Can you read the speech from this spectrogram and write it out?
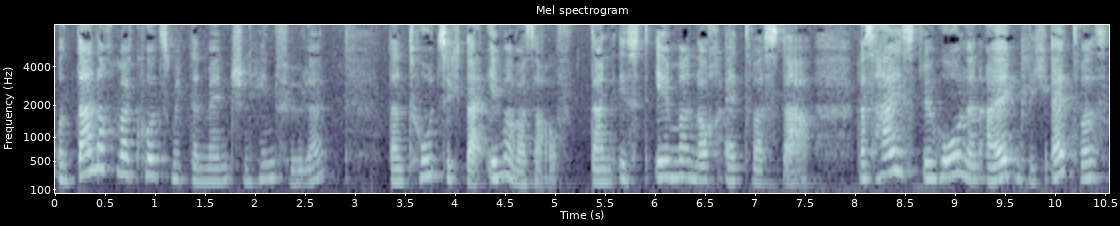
und dann noch mal kurz mit den Menschen hinfühle, dann tut sich da immer was auf. Dann ist immer noch etwas da. Das heißt, wir holen eigentlich etwas,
